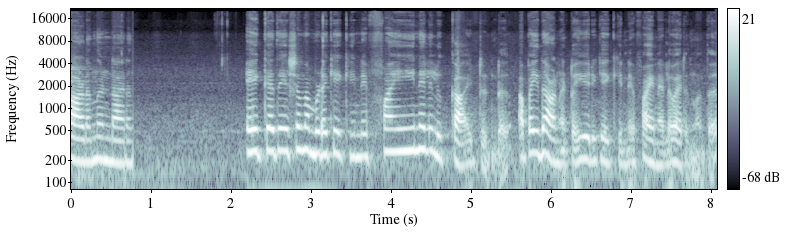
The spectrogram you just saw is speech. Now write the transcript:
പാടൊന്നും ഉണ്ടായിരുന്നു ഏകദേശം നമ്മുടെ കേക്കിന്റെ ഫൈനൽ ലുക്കായിട്ടുണ്ട് അപ്പോൾ ഇതാണ് കേട്ടോ ഈ ഒരു കേക്കിന്റെ ഫൈനൽ വരുന്നത്.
